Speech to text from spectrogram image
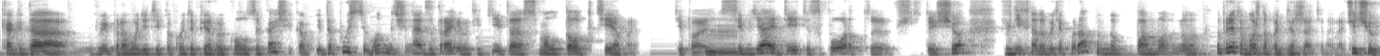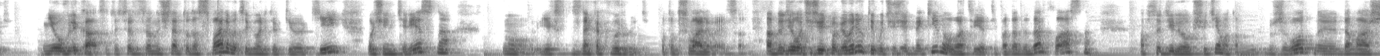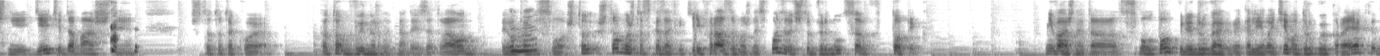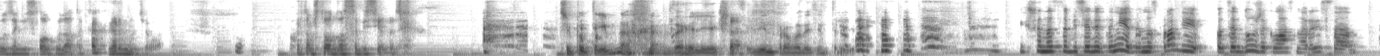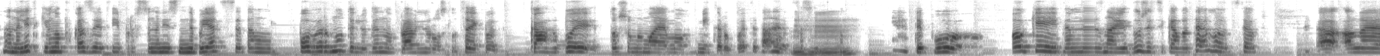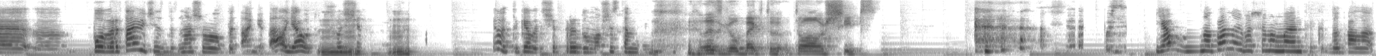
Когда вы проводите какой-то первый кол с заказчиком, и, допустим, он начинает затрагивать какие-то small talk темы, типа mm-hmm. семья, дети, спорт, э, что-то еще, в них надо быть аккуратным, но, помо- ну, но при этом можно поддержать иногда, чуть-чуть, не увлекаться. То есть если он начинает туда сваливаться и говорить, окей, окей, очень интересно, ну, я не знаю, как вырулить, вот он сваливается. Одно дело чуть-чуть поговорил, ты ему чуть-чуть накинул в ответ, типа, да-да-да, классно, обсудили общую тему, там, животные домашние, дети домашние, что-то такое Потом вынырнуть надо из этого, а он его mm-hmm. понесло. Что, что можно сказать, какие фразы можно использовать, чтобы вернуться в топик? Неважно, это small talk или другая какая-то левая тема, другой проект его занесло куда-то. Как вернуть его? При тому, що він вас собеседує. Чи потрібно взагалі, якщо це він проводить інтерв'ю? Якщо нас собеседують, то ні, то насправді це дуже класна риса аналітики. Воно показує твій професіоналізм. Не боятися там повернути людину в правильне русло. Це якби би то, що ми маємо вміти робити. Так? Це mm-hmm. Типу, окей, там не знаю, дуже цікава тема, все, але е, повертаючись до нашого питання, так, я от mm-hmm. що ще. Mm-hmm. І от таке от ще придумав, щось там. Let's go back to, to our ships. Я б напевно лише момент додала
